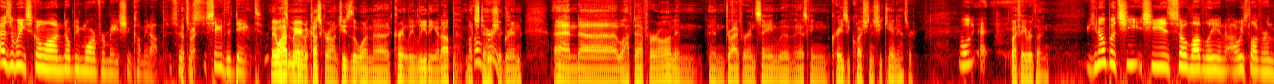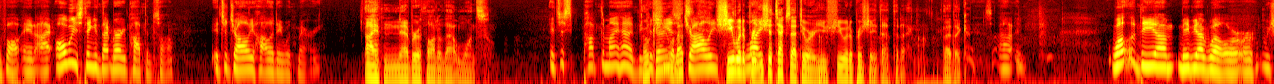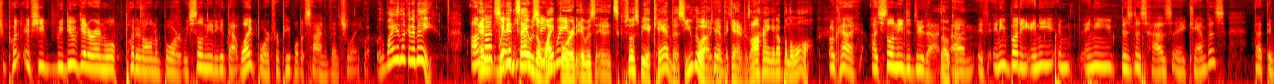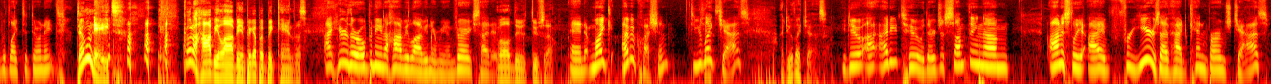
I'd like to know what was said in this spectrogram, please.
As the weeks go on, there'll be more information coming up. So That's just save the date. Maybe we'll have Mary were. McCusker on. She's the one uh, currently leading it up, much Oh, to her great. chagrin. And uh, we'll have to have her on and, and drive her insane with asking crazy questions she can't answer. Well, uh, my favorite thing. You know, but she she is so lovely, and I always love her in the fall. And I always think of that Mary Poppins song. It's a jolly holiday with Mary. I have never thought of that once. It just popped in my head because Okay, she well, is that's- jolly. She she's would appre- you light. should text that to her. You, she would appreciate that today. I think. Uh, well, the um, maybe I will, or, or we should put if she we do get her in, we'll put it on a board. We still need to get that whiteboard for people to sign eventually. Why are you looking at me? I'm and not we saying- didn't say it I'm was a saying we- whiteboard. It was. It's supposed to be a canvas. You go out and get the canvas. I'll hang it up on the wall. Okay, I still need to do that. Okay. Um, if anybody, any any business has a canvas that they would like to donate, to, Donate. go to Hobby Lobby and pick up a big canvas. I hear they're opening a Hobby Lobby near me. I'm very excited. Well, do do so. and Mike, I have a question. Do you like jazz? I do like jazz. You do. I, I do too. There's just something. Um, honestly, I for years I've had Ken Burns jazz,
